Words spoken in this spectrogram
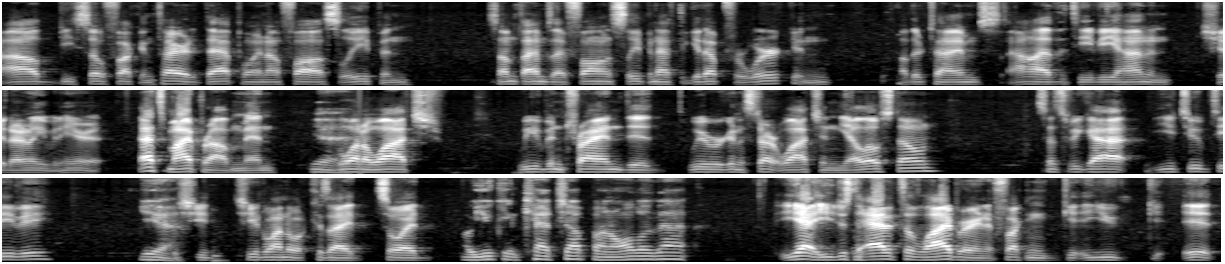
I'll be so fucking tired at that point. I'll fall asleep, and sometimes I've fallen asleep and have to get up for work, and other times I'll have the TV on and shit, I don't even hear it. That's my problem, man. Yeah. want to watch. We've been trying to. We were going to start watching Yellowstone since we got YouTube TV. Yeah. She she'd want to because I so I Oh, you can catch up on all of that. Yeah you just add it to the library and it fucking get, you get, it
